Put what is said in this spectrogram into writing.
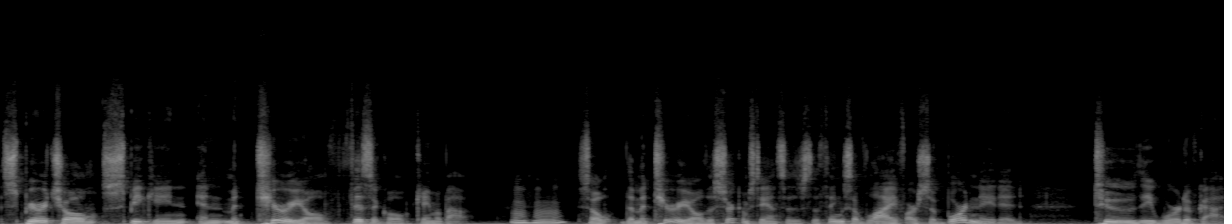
Spiritual speaking and material, physical came about. mm-hmm. So the material, the circumstances, the things of life are subordinated to the Word of God.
